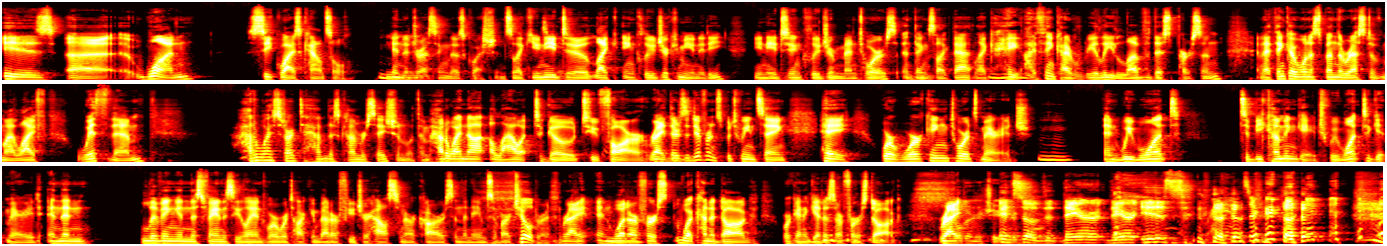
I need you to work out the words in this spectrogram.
is Yeah. uh, one seek wise counsel in mm-hmm. addressing those questions like you need to like include your community you need to include your mentors and things like that like hey mm-hmm. i think i really love this person and i think i want to spend the rest of my life with them how do I start to have this conversation with them? How do I not allow it to go too far? Right? There's a difference between saying, hey, we're working towards marriage and we want to become engaged, we want to get married, and then living in this fantasy land where we're talking about our future house and our cars and the names of our children, right? And what our first, what kind of dog we're going to get as our first dog, right? And so that there, there is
